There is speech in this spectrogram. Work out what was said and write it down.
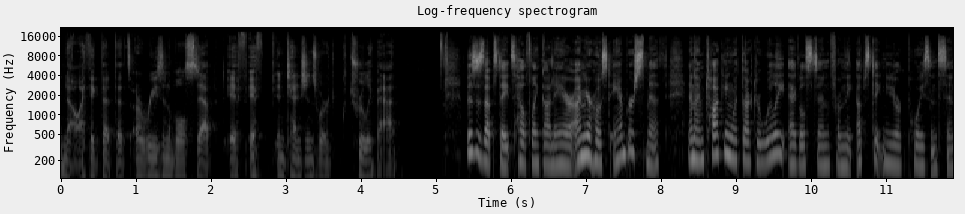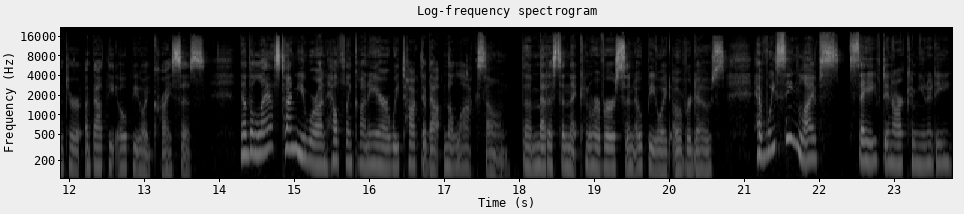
No, I think that that's a reasonable step if if intentions were truly bad. This is Upstate's HealthLink on Air. I'm your host, Amber Smith, and I'm talking with Dr. Willie Eggleston from the Upstate New York Poison Center about the opioid crisis. Now, the last time you were on HealthLink on Air, we talked about naloxone, the medicine that can reverse an opioid overdose. Have we seen lives saved in our community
